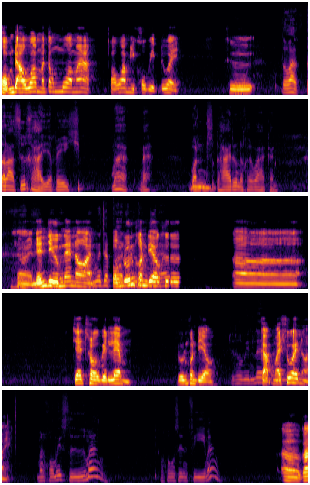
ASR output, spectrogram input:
ผมเดาว่ามันต้องมั่วมาก เพราะว่ามีโควิดด้วย คือแต่ว่าตลาดซื้อขายอย่าไปคิดมากนะ วันอืมสุดท้ายต้องเราค่อยว่ากันใช่เน้นยืมแน่นอนมันจะเปิดผมลุ้นคนเดียวแล้วคือเอ่อเจโทรวิลเลมส์ลุ้นคนเดียวเจโทรวิลเลมส์กลับมาช่วยหน่อย มันคงไม่ซื้อมั้งมันคงเซ็นฟรีมั้งเออ ก็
